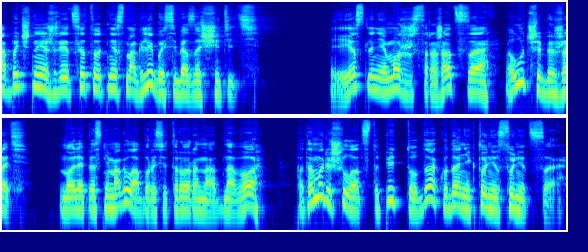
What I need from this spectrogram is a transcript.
Обычные жрецы тут не смогли бы себя защитить. Если не можешь сражаться, лучше бежать. Но Ляпис не могла бросить Рорана одного, потому решила отступить туда, куда никто не сунется.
